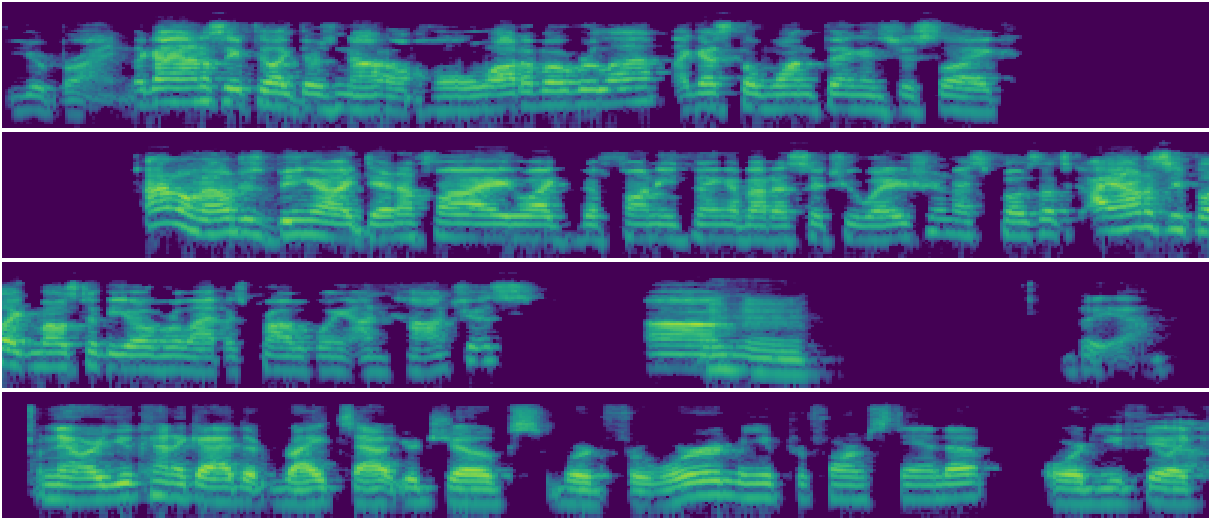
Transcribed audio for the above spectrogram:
your brain. Like I honestly feel like there's not a whole lot of overlap. I guess the one thing is just like I don't know, just being able to identify like the funny thing about a situation. I suppose that's. I honestly feel like most of the overlap is probably unconscious. Um, hmm But yeah, Now, are you kind of guy that writes out your jokes word for word when you perform stand up, or do you feel Yeah. like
